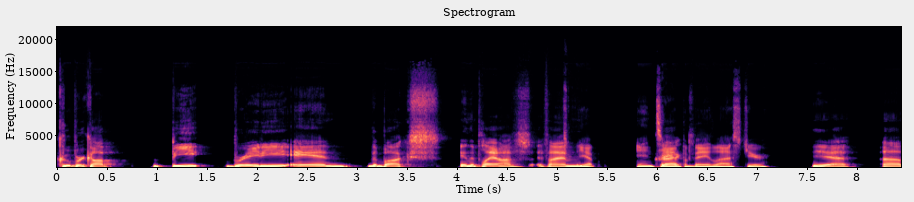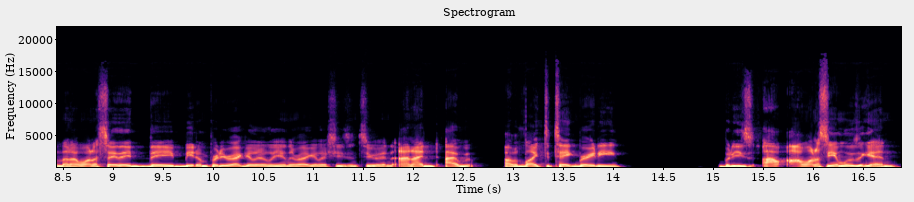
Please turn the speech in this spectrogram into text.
Cooper Kupp beat Brady and the Bucks in the playoffs. If I'm Yep. In Tampa Bay last year. Yeah. Um, and I want to say they they beat him pretty regularly in the regular season too. And and I I would I would like to take Brady, but he's I, I want to see him lose again.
